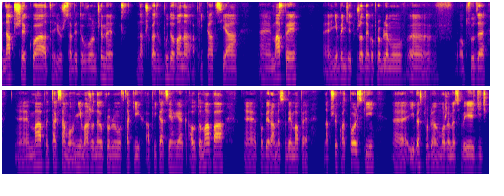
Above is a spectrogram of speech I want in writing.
na przykład już sobie tu włączymy, na przykład wbudowana aplikacja e, mapy, nie będzie tu żadnego problemu w obsłudze map, tak samo nie ma żadnego problemu w takich aplikacjach jak Automapa, pobieramy sobie mapę na przykład Polski i bez problemu możemy sobie jeździć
